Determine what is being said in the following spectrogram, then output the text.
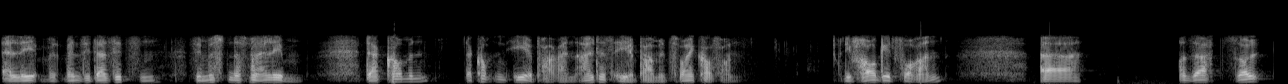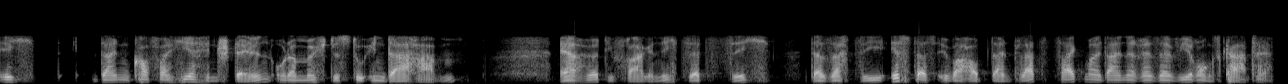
erleben, wenn Sie da sitzen, Sie müssten das mal erleben. Da kommen, da kommt ein Ehepaar, ein altes Ehepaar mit zwei Koffern. Die Frau geht voran äh, und sagt, soll ich deinen Koffer hier hinstellen oder möchtest du ihn da haben? Er hört die Frage nicht, setzt sich. Da sagt sie, ist das überhaupt dein Platz? Zeig mal deine Reservierungskarte.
